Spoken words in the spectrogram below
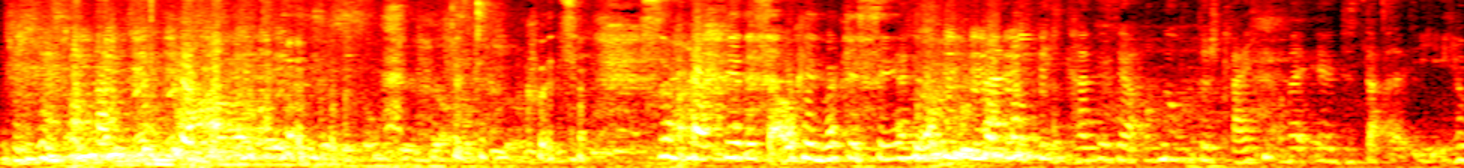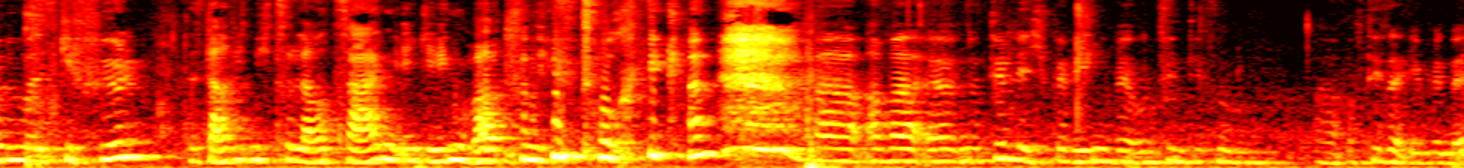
Gut, so haben wir das auch immer gesehen. Also, ich kann das ja auch noch unterstreichen, aber äh, das, ich habe immer das Gefühl, das darf ich nicht so laut sagen in Gegenwart von Historikern, äh, aber äh, natürlich bewegen wir uns in diesem dieser Ebene.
